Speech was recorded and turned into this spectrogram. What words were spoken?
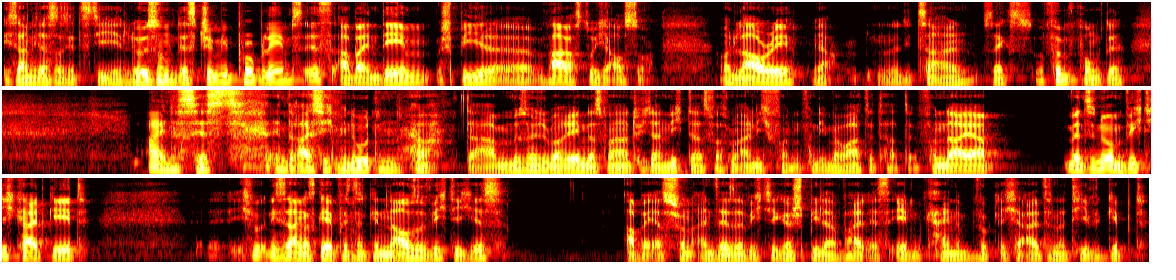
ich sage nicht, dass das jetzt die Lösung des Jimmy-Problems ist, aber in dem Spiel äh, war es durchaus so. Und Lowry, ja, die Zahlen, sechs, fünf Punkte, ein Assist in 30 Minuten, ja, da müssen wir nicht drüber reden. Das war natürlich dann nicht das, was man eigentlich von, von ihm erwartet hatte. Von daher, wenn es nur um Wichtigkeit geht, ich würde nicht sagen, dass Gabe Vincent genauso wichtig ist, aber er ist schon ein sehr, sehr wichtiger Spieler, weil es eben keine wirkliche Alternative gibt.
